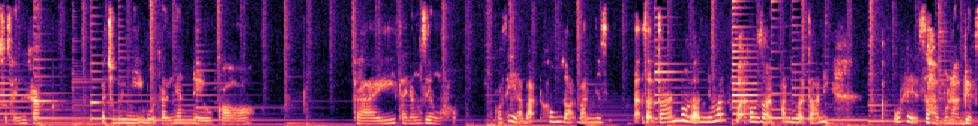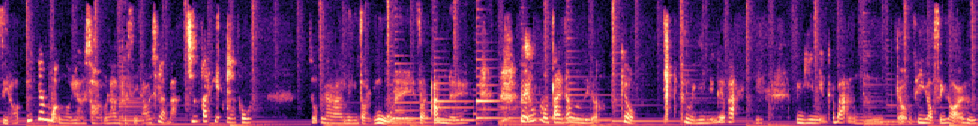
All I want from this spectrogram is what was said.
so sánh người khác. Và chúng mình nghĩ mỗi cá nhân đều có cái tài năng riêng của họ. Có thể là bạn không giỏi văn như bạn giỏi toán hoặc là nếu mà bạn không giỏi văn, giỏi toán thì bạn có thể giỏi một làm việc gì đó. Ít nhất mọi người đều giỏi một làm việc gì đó, chỉ là bạn chưa phát hiện ra thôi. Dụ là mình giỏi ngủ này, giỏi ăn đấy. Vậy cũng một tài năng gì nữa. Kiểu, thử nhìn những cái bạn mình nhìn những cái bạn, kiểu, thi học sinh giỏi thứ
